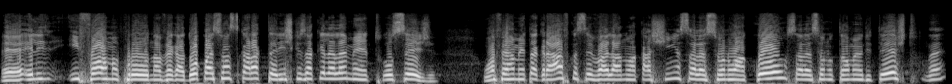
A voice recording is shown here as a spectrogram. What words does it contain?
é, ele informa para o navegador quais são as características daquele elemento. Ou seja, uma ferramenta gráfica, você vai lá numa caixinha, seleciona uma cor, seleciona o tamanho de texto, né?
